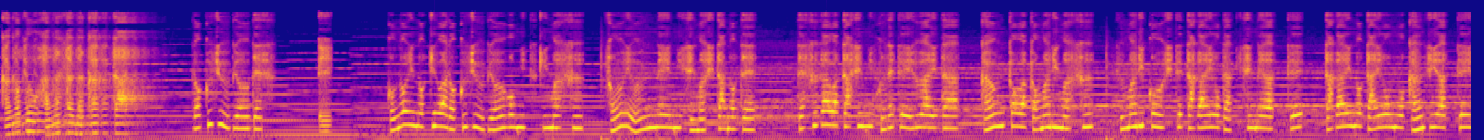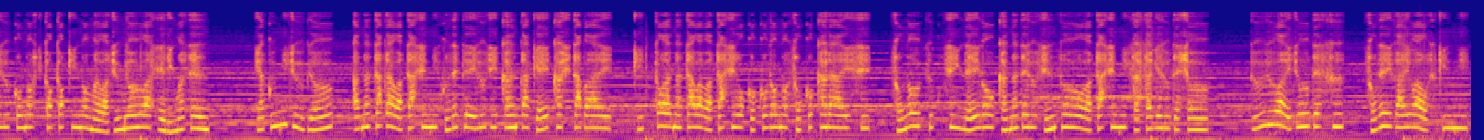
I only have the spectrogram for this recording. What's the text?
彼女を離さなかった。60秒です。え？この命は60秒後につきます。そういう運命にしましたので。ですが私に触れている間、カウントは止まります。つまりこうして互いを抱きしめ合って、互いの体温を感じ合っているこのひとときの間は寿命は減りません。120秒、あなたが私に触れている時間が経過した場合、きっとあなたは私を心の底から愛し、その美しい音色を奏でる心臓を私に捧げるでしょう。ルールは以上です。それ以外はお好きに、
